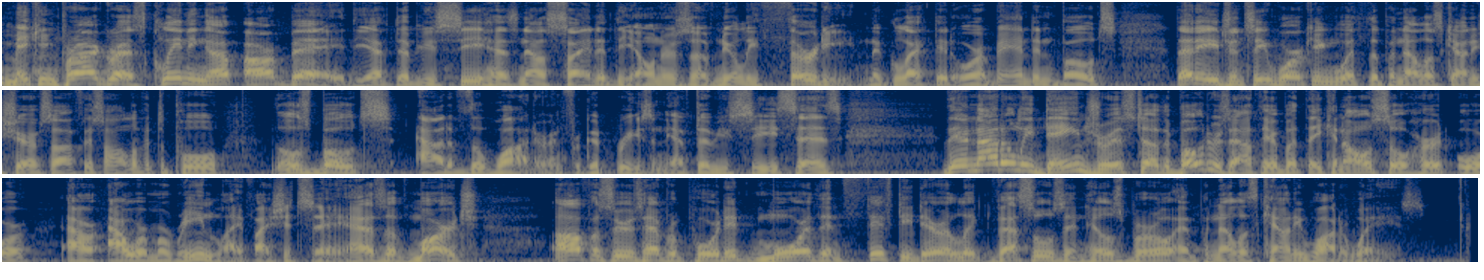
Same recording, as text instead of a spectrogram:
Making progress cleaning up our bay. The FWC has now cited the owners of nearly 30 neglected or abandoned boats. That agency working with the Pinellas County Sheriff's Office, all of it to pull those boats out of the water, and for good reason. The FWC says they're not only dangerous to other boaters out there, but they can also hurt or our, our marine life, I should say. As of March, officers have reported more than 50 derelict vessels in Hillsborough and Pinellas County waterways.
